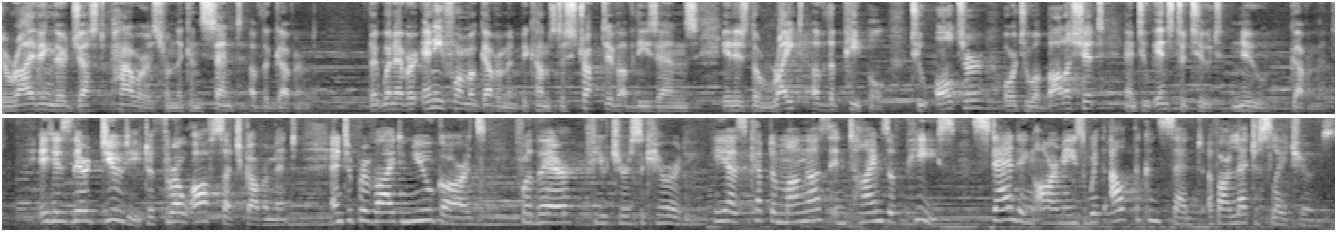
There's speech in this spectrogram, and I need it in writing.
deriving their just powers from the consent of the governed. That whenever any form of government becomes destructive of these ends, it is the right of the people to alter or to abolish it and to institute new government. It is their duty to throw off such government and to provide new guards for their future security. He has kept among us in times of peace standing armies without the consent of our legislatures.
